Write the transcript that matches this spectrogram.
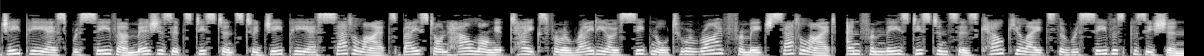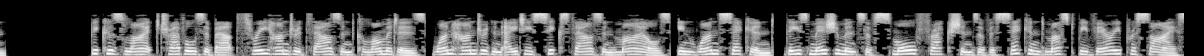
GPS receiver measures its distance to GPS satellites based on how long it takes for a radio signal to arrive from each satellite, and from these distances calculates the receiver's position. Because light travels about 300,000 kilometers (186,000 miles) in 1 second, these measurements of small fractions of a second must be very precise.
